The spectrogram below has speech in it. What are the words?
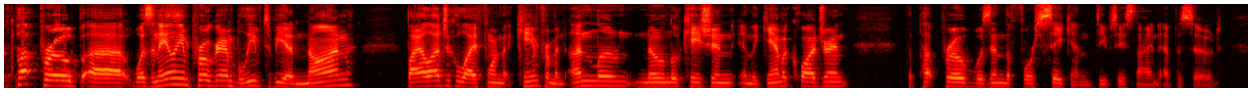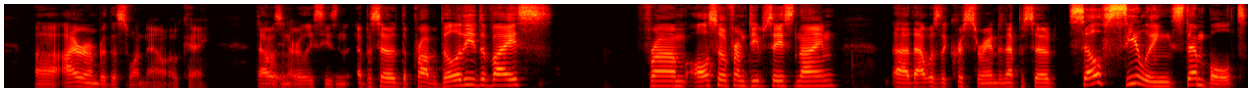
The Pup probe uh, was an alien program believed to be a non-biological life form that came from an unknown location in the Gamma Quadrant. The Pup probe was in the Forsaken Deep Space Nine episode. Uh, I remember this one now. Okay, that Oh, was an early season episode. The probability device from also from Deep Space Nine. Uh, that was the Chris Sarandon episode. Self-sealing stem bolt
